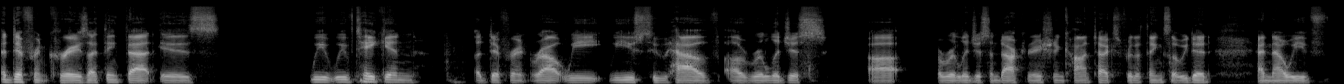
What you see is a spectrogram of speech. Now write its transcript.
A different craze. I think that is we we've taken a different route. We we used to have a religious uh a religious indoctrination context for the things that we did, and now we've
